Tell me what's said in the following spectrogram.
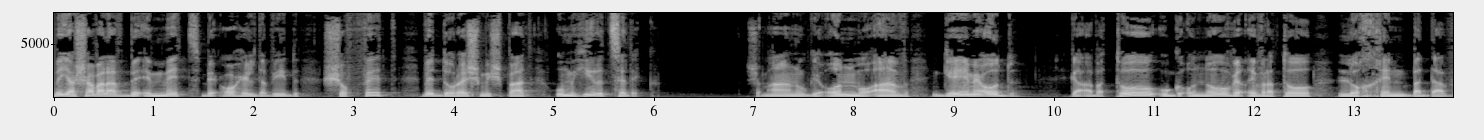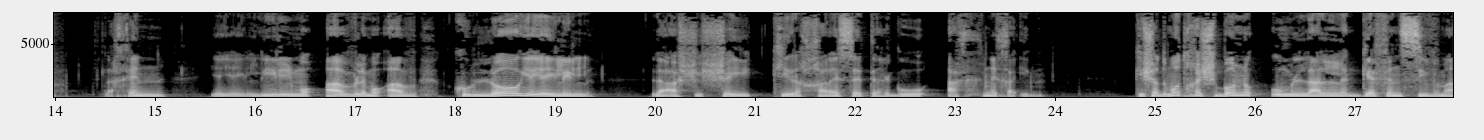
וישב עליו באמת באוהל דוד, שופט ודורש משפט ומהיר צדק. שמענו גאון מואב גאה מאוד, גאוותו וגאונו ועברתו לא כן בדיו. לכן יהיה מואב למואב, כולו יהיה ליל, לאשישי קיר חרסת תהגו אך נחיים. כי שדמות חשבון אומלל גפן סבמה,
